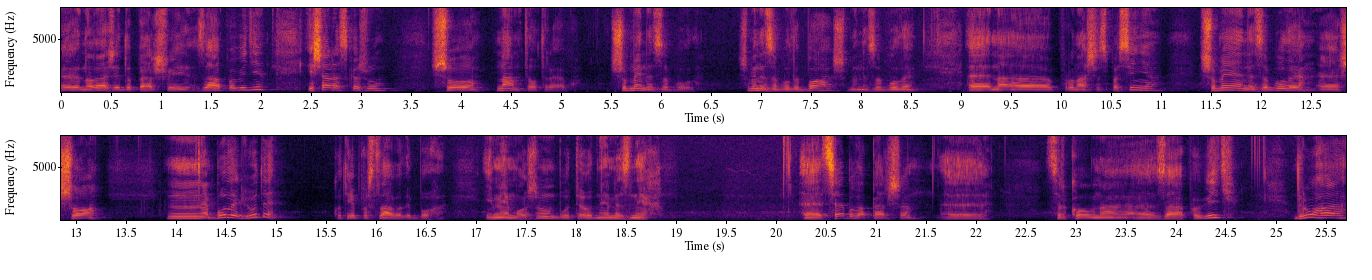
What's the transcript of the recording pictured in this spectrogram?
е, належать до першої заповіді. І ще раз скажу, що нам то треба, щоб ми не забули. Щоб ми не забули Бога, щоб ми не забули е, е, про наше спасіння, щоб ми не забули, е, що були люди, котрі прославили Бога, і ми можемо бути одними з них. Е, Це була перша е, церковна е, заповідь. Друга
